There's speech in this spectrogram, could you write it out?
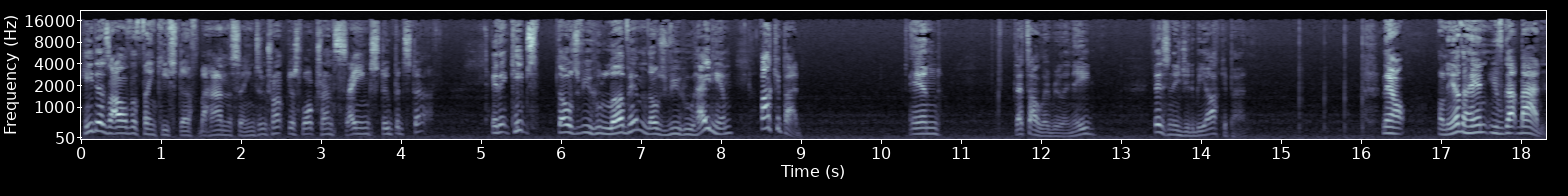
He does all the thinky stuff behind the scenes, and Trump just walks around saying stupid stuff. And it keeps those of you who love him, those of you who hate him, occupied. And that's all they really need. They just need you to be occupied. Now, on the other hand, you've got Biden.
